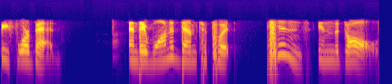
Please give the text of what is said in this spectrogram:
before bed and they wanted them to put pins in the dolls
